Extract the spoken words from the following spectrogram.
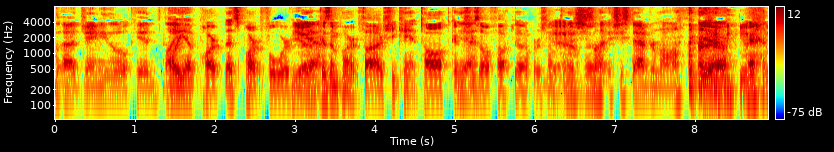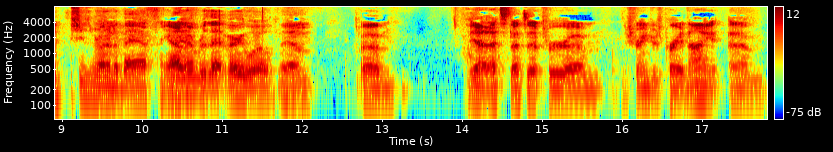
uh, Jamie, the little kid. oh yeah, part that's part four. Yeah. because in part five she can't talk and Yeah. she's all fucked up or something. Yeah. She's like, she stabbed her mom. yeah, she's running a bath. Yeah, I remember that very well. yeah. Um, um, yeah, that's that's it for um, the strangers prey at night. Um,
